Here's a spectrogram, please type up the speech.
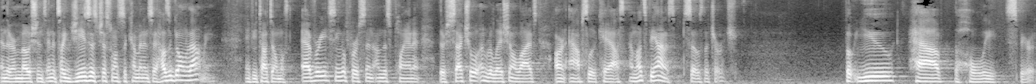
and their emotions. And it's like Jesus just wants to come in and say, How's it going without me? And if you talk to almost every single person on this planet, their sexual and relational lives are in absolute chaos. And let's be honest, so is the church. But you have the Holy Spirit.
